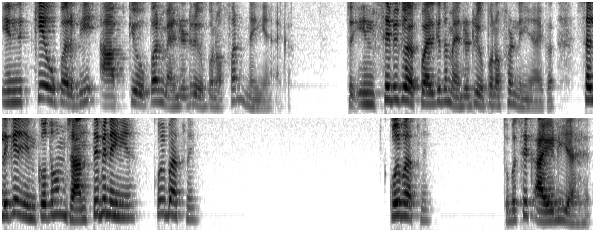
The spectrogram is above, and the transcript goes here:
इनके ऊपर भी आपके ऊपर मैंडेटरी ओपन ऑफ़र नहीं आएगा। तो इनसे भी कोई अक्वायर किया तो मैंडेटरी ओपन ऑफ़र नहीं आएगा। सर लेकिन इनको तो हम जानते भी नहीं है, कोई बात नहीं। कोई बात नहीं। तो बस एक आइडिया है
